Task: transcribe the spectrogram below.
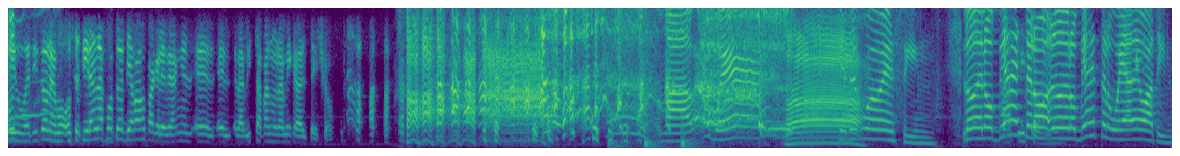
Sí, juguetito nuevo. O se tiran la foto desde abajo para que le vean el, el- el- la vista panorámica del techo. Ma, pero pues, ¿qué te Ah. puedo decir? Lo de los viajes te lo, lo de los viajes te lo voy a debatir,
